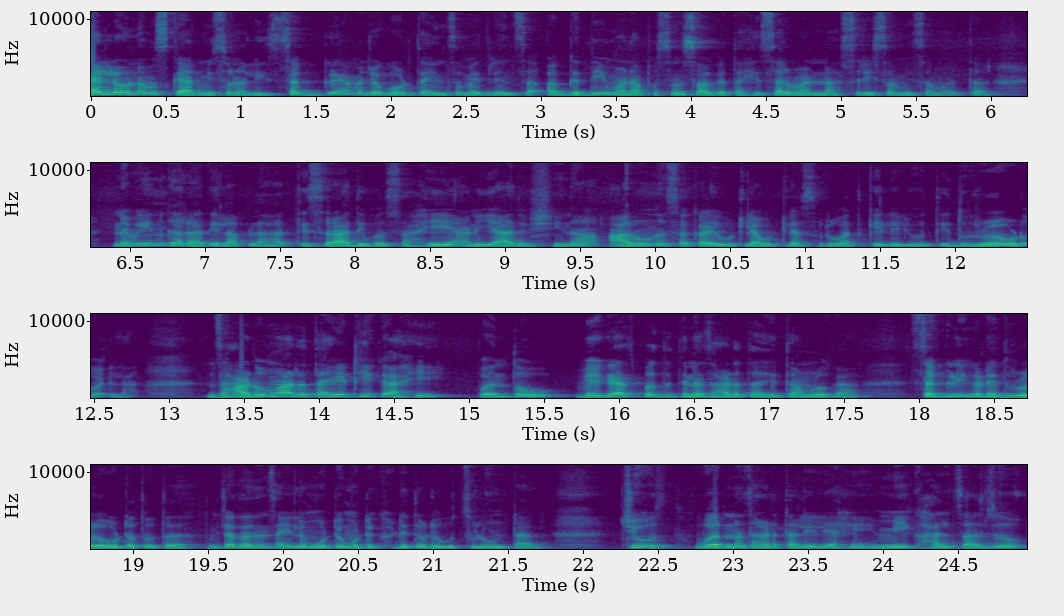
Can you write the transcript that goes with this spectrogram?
Hello नमस्कार मी सोनाली. सगळ्या माझ्या गोडताईंचं मैत्रिणींचं अगदी मनापासून स्वागत आहे सर्वांना श्री स्वामी समर्थ. नवीन घरातील आपला हा तिसरा दिवस आहे आणि या दिवशी ना आरुण सकाळी उठल्या उठल्या सुरुवात केलेली होती धुरळ उडवायला. झाडू मारत आहे ठीक आहे पण तो वेगळ्याच पद्धतीनं झाडत आहे त्यामुळं का? सगळीकडे धुरळ उठत होतं. तुमच्या दादाने सांगितलं मोठे मोठे खडे तेवढे उचलून टाक. चूज वरनं झाडत आलेली आहे. मी खालचा जो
